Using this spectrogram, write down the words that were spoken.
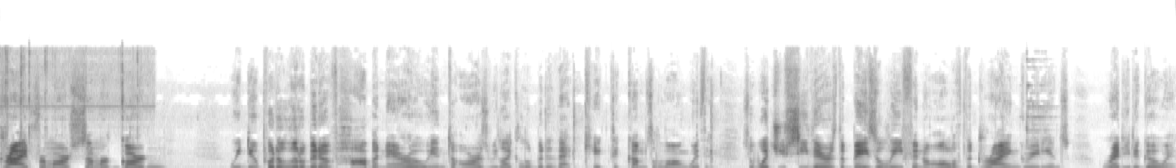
Dried from our summer garden, we do put a little bit of habanero into ours. We like a little bit of that kick that comes along with it. So what you see there is the basil leaf and all of the dry ingredients ready to go in.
